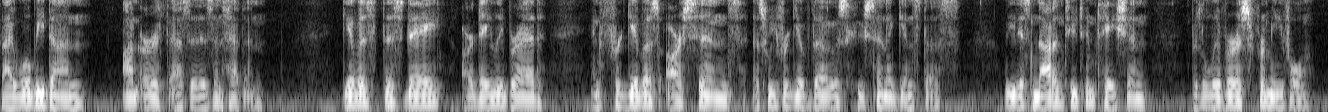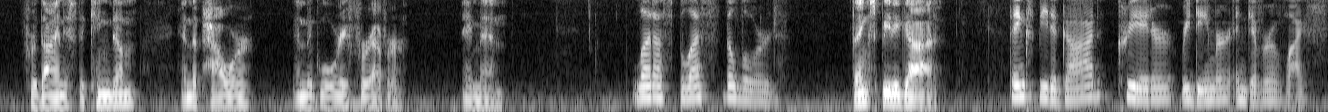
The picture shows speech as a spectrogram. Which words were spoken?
thy will be done, on earth as it is in heaven. Give us this day our daily bread, and forgive us our sins as we forgive those who sin against us. Lead us not into temptation, but deliver us from evil. For thine is the kingdom, and the power, and the glory forever. Amen. Let us bless the Lord. Thanks be to God. Thanks be to God, Creator, Redeemer, and Giver of life.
